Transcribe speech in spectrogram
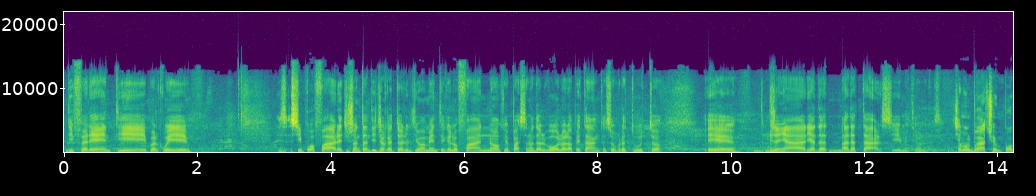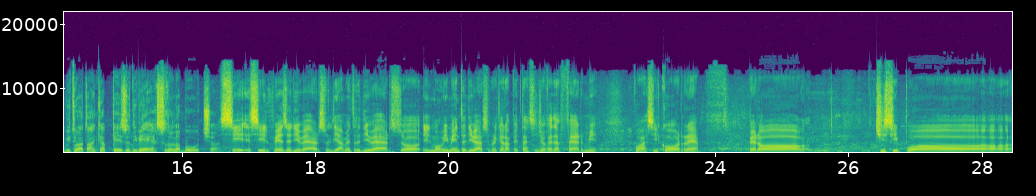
differenti, per cui si può fare, ci sono tanti giocatori ultimamente che lo fanno, che passano dal volo alla petanca soprattutto e bisogna adattarsi, mettiamolo così. Diciamo il braccio è un po' abituato anche a peso diverso dalla boccia. Sì, sì, il peso è diverso, il diametro è diverso, il movimento è diverso perché la petanca si gioca da fermi, qua si corre, però ci si può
